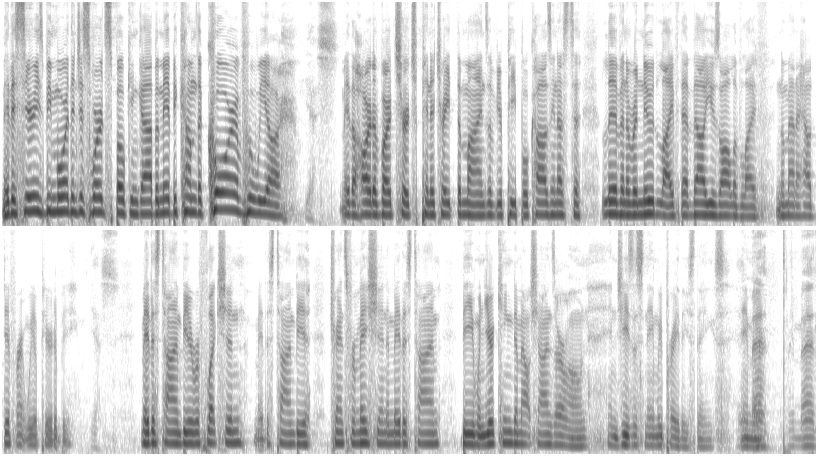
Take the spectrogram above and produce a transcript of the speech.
May this series be more than just words spoken, God, but may it become the core of who we are. May the heart of our church penetrate the minds of your people, causing us to live in a renewed life that values all of life, no matter how different we appear to be. Yes. May this time be a reflection. May this time be a transformation. And may this time be when your kingdom outshines our own. In Jesus' name we pray these things. Amen. Amen. Amen.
